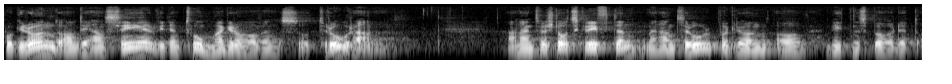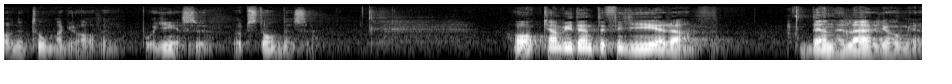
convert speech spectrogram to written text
på grund av det han ser vid den tomma graven så tror han. Han har inte förstått skriften, men han tror på grund av vittnesbördet av den tomma graven på Jesu uppståndelse. Ja, kan vi identifiera denne lärjunge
